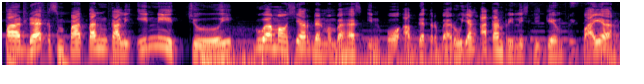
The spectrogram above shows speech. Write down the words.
pada kesempatan kali ini cuy, gua mau share dan membahas info update terbaru yang akan rilis di game Free Fire.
